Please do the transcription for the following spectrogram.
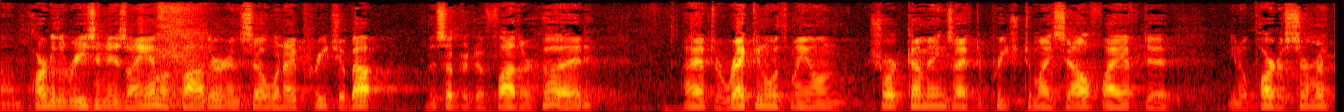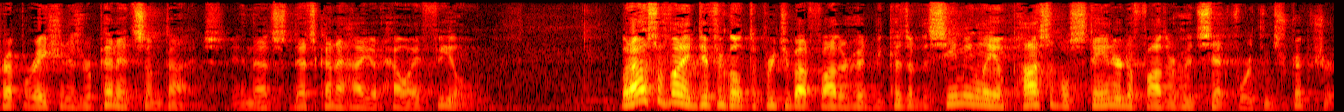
Um, part of the reason is I am a father, and so when I preach about the subject of fatherhood, I have to reckon with my own shortcomings. I have to preach to myself. I have to, you know, part of sermon preparation is repentance sometimes, and that's that's kind of how how I feel. But I also find it difficult to preach about fatherhood because of the seemingly impossible standard of fatherhood set forth in Scripture.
